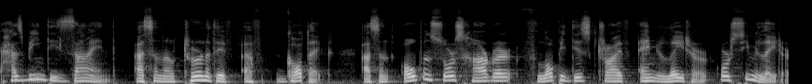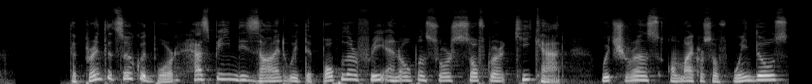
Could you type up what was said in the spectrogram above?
has been designed as an alternative of Gotek as an open source hardware floppy disk drive emulator or simulator. The printed circuit board has been designed with the popular free and open source software KiCad, which runs on Microsoft Windows,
